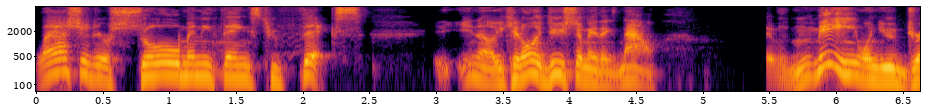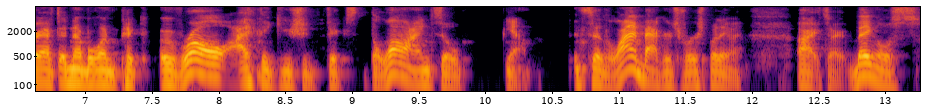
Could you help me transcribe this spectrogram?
last year, there were so many things to fix. You know, you can only do so many things. Now, it was me when you draft a number one pick overall. I think you should fix the line. So, yeah, instead of linebackers first. But anyway, all right, sorry. Bengals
